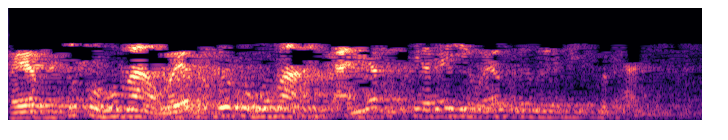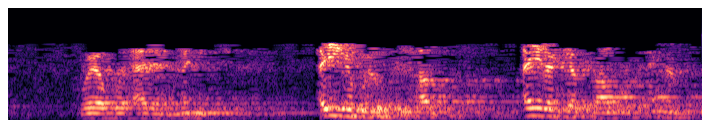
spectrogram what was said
فيبسطهما ويقبضهما يعني يبسط يديه ويقبض يديه سبحانه ويقول على الملك أين ملوك الأرض؟ أين الجبارون؟ أين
